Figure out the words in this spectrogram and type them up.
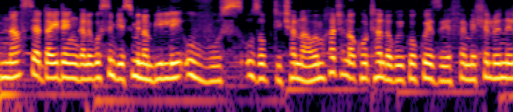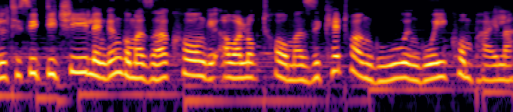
Nasiyadayide ngale kwesimbi yesimi nambili uvusi uzokuditsha nawe. Emhatshweni akho uthanda kuyikokwezi fm ehlelweni elithi siditshile ngengoma zakho nge-awa lokuthoma zikhethwa nguwe nguwe icompile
